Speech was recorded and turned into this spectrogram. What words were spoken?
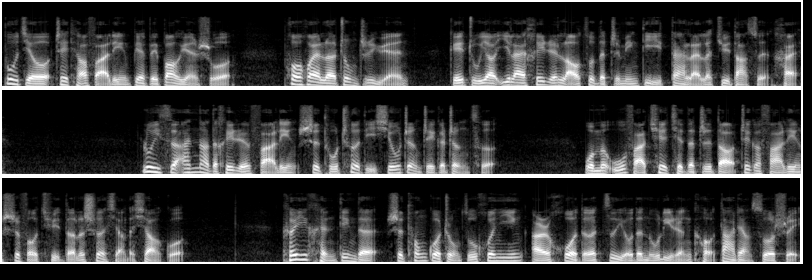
不久，这条法令便被抱怨说，破坏了种植园，给主要依赖黑人劳作的殖民地带来了巨大损害。路易斯安那的黑人法令试图彻底修正这个政策。我们无法确切的知道这个法令是否取得了设想的效果。可以肯定的是，通过种族婚姻而获得自由的奴隶人口大量缩水。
